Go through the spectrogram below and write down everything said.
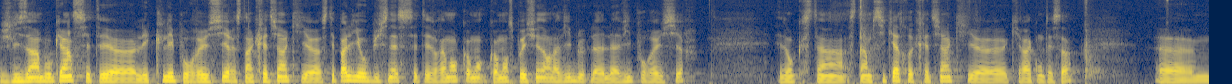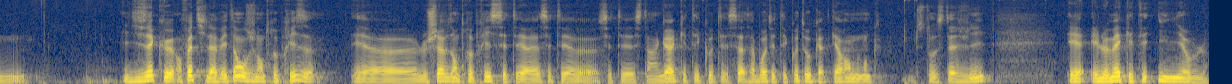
je lisais un bouquin, c'était euh, Les clés pour réussir, et c'était un chrétien qui, euh, c'était pas lié au business, c'était vraiment comment, comment se positionner dans la vie, la, vie pour réussir. Et donc c'était un, un, psychiatre chrétien qui, qui racontait ça. il disait qu'en en fait, il avait été dans une entreprise, et le chef d'entreprise, c'était, un gars qui était coté, sa, boîte était cotée au 440, donc c'était aux États-Unis. Et, le mec était ignoble.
